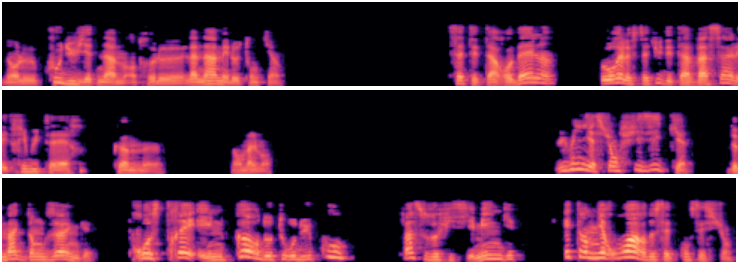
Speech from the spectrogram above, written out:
dans le cou du Vietnam entre le Lanam et le Tonkin. Cet État rebelle aurait le statut d'État vassal et tributaire, comme euh, normalement. L'humiliation physique de Mac Dongzung, prostré et une corde autour du cou, face aux officiers Ming, est un miroir de cette concession.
